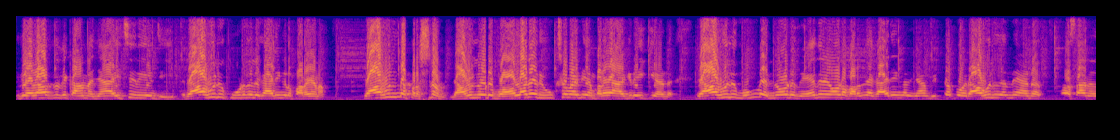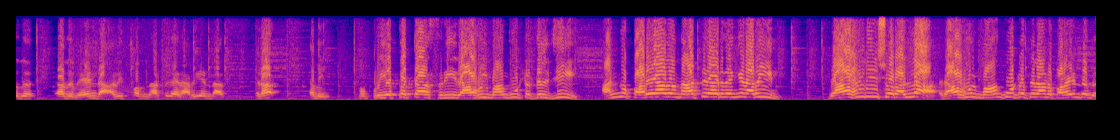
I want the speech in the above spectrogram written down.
ഇത് യഥാർത്ഥത്തിൽ കാണണം. ഞാൻ അയച്ചു തരികയും ചെയ്യും. രാഹുൽ കൂടുതൽ കാര്യങ്ങൾ പറയണം. രാഹുലിന്റെ പ്രശ്നം രാഹുലിനോട് വളരെ രൂക്ഷമായിട്ട് ഞാൻ പറയാൻ ആഗ്രഹിക്കുകയാണ്. രാഹുൽ മുമ്പ് എന്നോട് വേദനയോടെ പറഞ്ഞ കാര്യങ്ങൾ ഞാൻ വിട്ടപ്പോ രാഹുൽ തന്നെയാണ് അവസാനം അത് അത് വേണ്ട. അതിപ്പം നാട്ടുകാർ അറിയണ്ട. എടാ ഐ മീൻ പ്രിയപ്പെട്ട ശ്രീ രാഹുൽ മാങ്കൂട്ടത്തിൽ ജി അങ്ങ് പറയാതെ നാട്ടുകാരിത് എങ്ങനെ അറിയും? രാഹുൽ ഈശ്വർ അല്ല രാഹുൽ മാങ്കൂട്ടത്തിലാണ് പറയേണ്ടത്.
